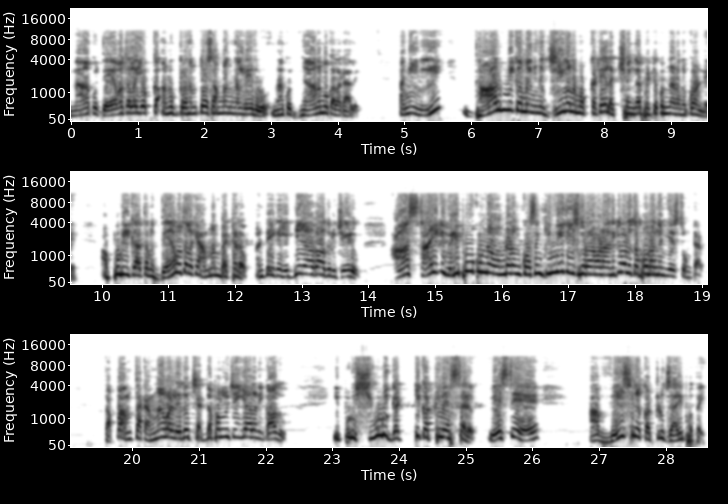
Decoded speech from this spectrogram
నాకు దేవతల యొక్క అనుగ్రహంతో సంబంధం లేదు నాకు జ్ఞానము కలగాలి. అని ధార్మికమైన జీవనం ఒక్కటే లక్ష్యంగా పెట్టుకున్నాడు అనుకోండి అప్పుడు ఇక అతను దేవతలకి అన్నం పెట్టడం. అంటే ఇక యజ్ఞయాగాదులు చేయడు. ఆ స్థాయికి వెళ్ళిపోకుండా ఉండడం కోసం కిందికి తీసుకురావడానికి వాళ్ళు తప్పుభంగం చేస్తుంటారు తప్ప అంతకన్నా వాళ్ళు ఏదో చెడ్డ పనులు చెయ్యాలని కాదు. ఇప్పుడు శివుడు గట్టి కట్లు వేస్తాడు. వేస్తే ఆ వేసిన కట్లు జారిపోతాయి.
